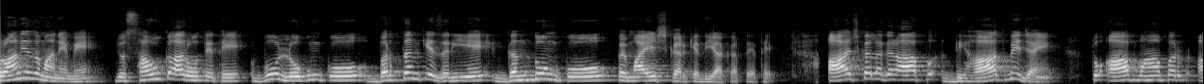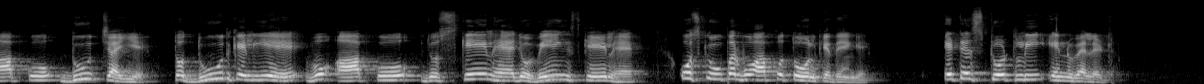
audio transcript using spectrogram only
पुराने ज़माने में जो साहूकार होते थे, वो लोगों को बर्तन के ज़रिए गंदम को पैमाइश करके दिया करते थे। आजकल अगर आप देहात में जाएँ तो आप वहाँ पर आपको दूध चाहिए। तो दूध के लिए वो आपको जो स्केल है, जो वेइंग स्केल है, उसके ऊपर वो आपको तोल के देंगे। इट इज़ टोटली इनवैलिड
